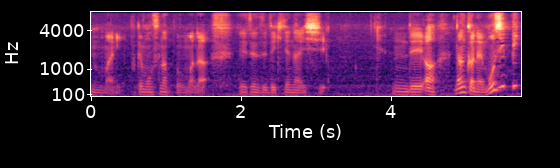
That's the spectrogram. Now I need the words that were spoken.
ほんまに。ポケモンスナップもまだ、えー、全然できてないし。んで、あ、なんかね、文字ピッ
